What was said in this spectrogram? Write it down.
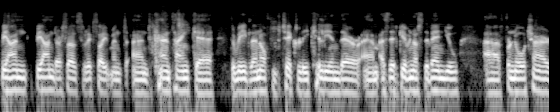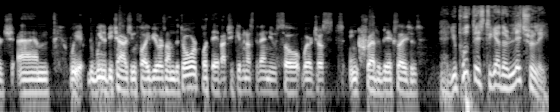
beyond beyond ourselves with excitement and can't thank uh, the Regal enough, and particularly Killian there, um, as they've given us the venue uh, for no charge. Um, we, we'll be charging five euros on the door, but they've actually given us the venue, so we're just incredibly excited. Yeah, you put this together literally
